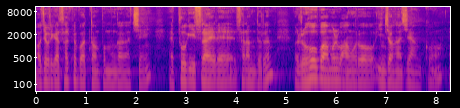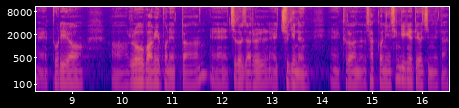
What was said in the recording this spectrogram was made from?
어제 우리가 살펴보았던 본문과 같이 북이스라엘의 사람들은 르호밤을 왕으로 인정하지 않고 도리어 어, 르호밤이 보냈던 지도자를 죽이는 그런 사건이 생기게 되어집니다.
